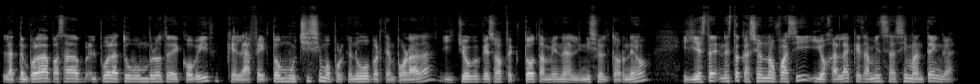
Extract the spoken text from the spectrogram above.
La temporada pasada el Puebla tuvo un brote de COVID que le afectó muchísimo porque no hubo pretemporada y yo creo que eso afectó también al inicio del torneo y este, en esta ocasión no fue así y ojalá que también se así mantenga.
